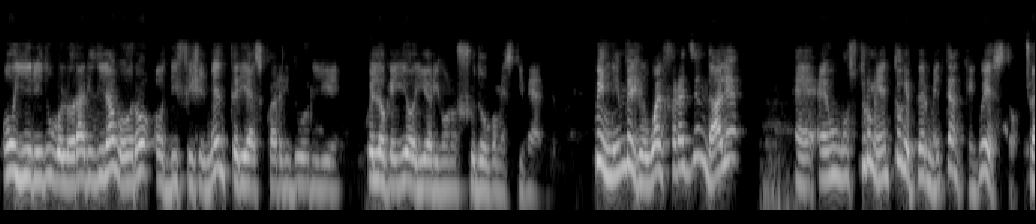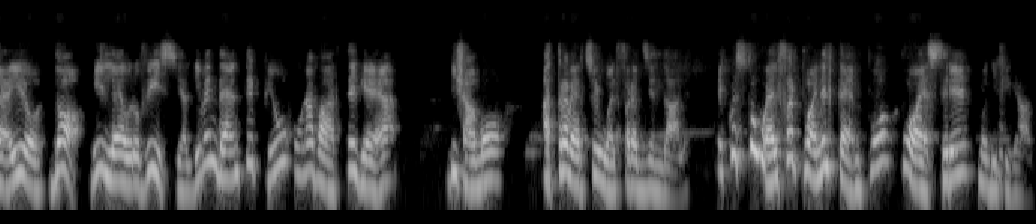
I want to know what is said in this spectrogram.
O gli riduco l'orario di lavoro o difficilmente riesco a ridurgli quello che io gli ho riconosciuto come stipendio. Quindi invece il welfare aziendale è, è uno strumento che permette anche questo, cioè io do 1000 euro fissi al dipendente più una parte che è, diciamo, attraverso il welfare aziendale. E questo welfare poi nel tempo può essere modificato.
